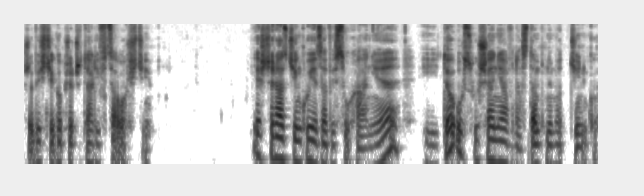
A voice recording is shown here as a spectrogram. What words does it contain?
żebyście go przeczytali w całości. Jeszcze raz dziękuję za wysłuchanie i do usłyszenia w następnym odcinku.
